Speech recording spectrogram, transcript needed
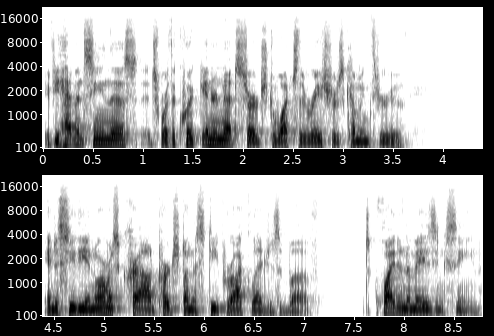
If you haven't seen this, it's worth a quick internet search to watch the racers coming through and to see the enormous crowd perched on the steep rock ledges above. It's quite an amazing scene.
